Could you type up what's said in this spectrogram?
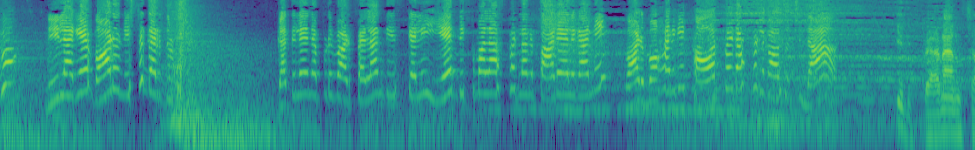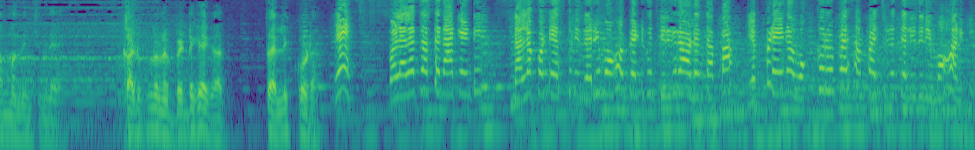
ఫు, నీలాగే వాడు నిశ్చితరుదుడు గతి లేనప్పుడు వాడు పెళ్ళాన్ని తీసుకెళ్ళి ఏ దిక్కుమాల హాస్పిటల్ పాడేయాలి గాని వాడి మొహానికి కార్పొరేట్ హాస్పిటల్ కావాల్సి వచ్చిందా? ఇది ప్రాణానికి సంబంధించిందే. కడుపులో బిడ్డకే కాదు తల్లికి కూడా. వాళ్ళు ఎలా చేస్తే నాకేంటి? నల్ల కొట్టేసుకుని వెర్రి మొహం పెట్టుకుని తిరిగి రావడం తప్ప ఎప్పుడైనా ఒక్క రూపాయి సంపాదించడం తెలియదు నీ మొహానికి?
